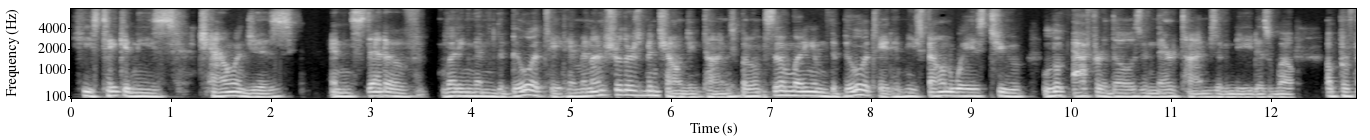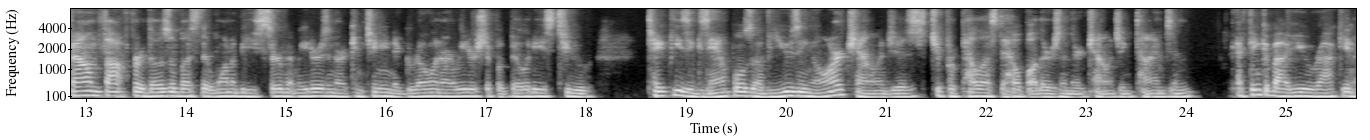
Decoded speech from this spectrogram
He's taken these challenges and instead of letting them debilitate him, and I'm sure there's been challenging times, but instead of letting him debilitate him, he's found ways to look after those in their times of need as well. A profound thought for those of us that want to be servant leaders and are continuing to grow in our leadership abilities to take these examples of using our challenges to propel us to help others in their challenging times. And I think about you, Rocky.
